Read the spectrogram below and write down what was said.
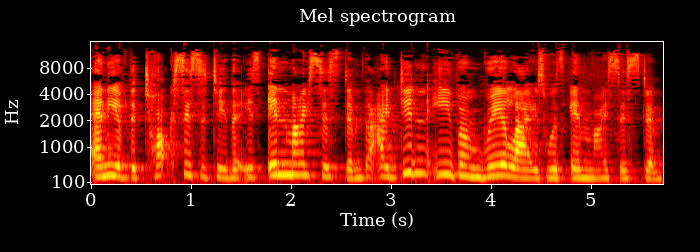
any of the toxicity that is in my system that I didn't even realize was in my system?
